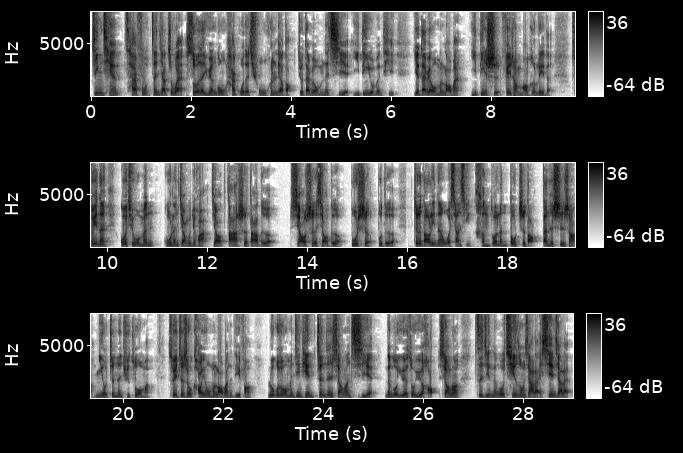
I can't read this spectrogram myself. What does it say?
金钱、财富增加之外，所有的员工还过得穷困潦倒，就代表我们的企业一定有问题，也代表我们老板一定是非常忙和累的。所以呢，过去我们古人讲过一句话，叫“大舍大得，小舍小得，不舍不得”。这个道理呢，我相信很多人都知道，但在事实上，你有真正去做吗？所以这是我考验我们老板的地方。如果说我们今天真正想让企业能够越做越好，想让自己能够轻松下来、闲下来，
